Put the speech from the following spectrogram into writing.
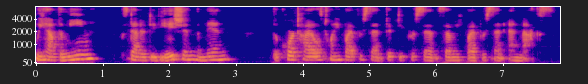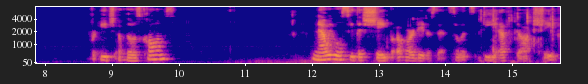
We have the mean, standard deviation, the min, the quartiles, 25%, 50%, 75%, and max for each of those columns. Now we will see the shape of our data set. So it's df dot shape.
